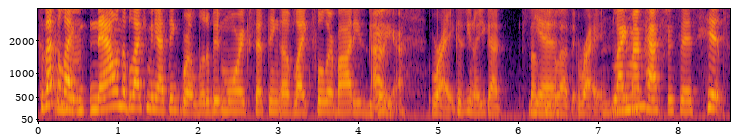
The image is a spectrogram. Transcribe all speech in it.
Because I feel like now in the black community, I think we're a little bit more accepting of like fuller bodies because, yeah. right. Because, you know, you got some Yes. people out there. Right. Like my pastor says, hips,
